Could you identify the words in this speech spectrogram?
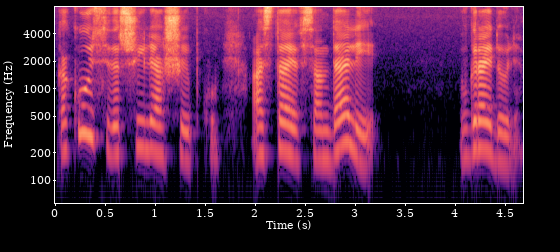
какую совершили ошибку, оставив сандалии в Грайдоле.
